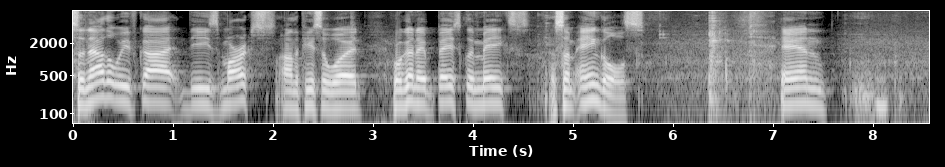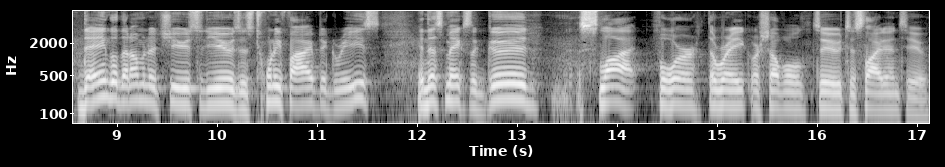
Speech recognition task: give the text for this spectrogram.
So now that we've got these marks on the piece of wood, we're going to basically make some angles. And the angle that I'm going to choose to use is 25 degrees. And this makes a good slot for the rake or shovel to, to slide into.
